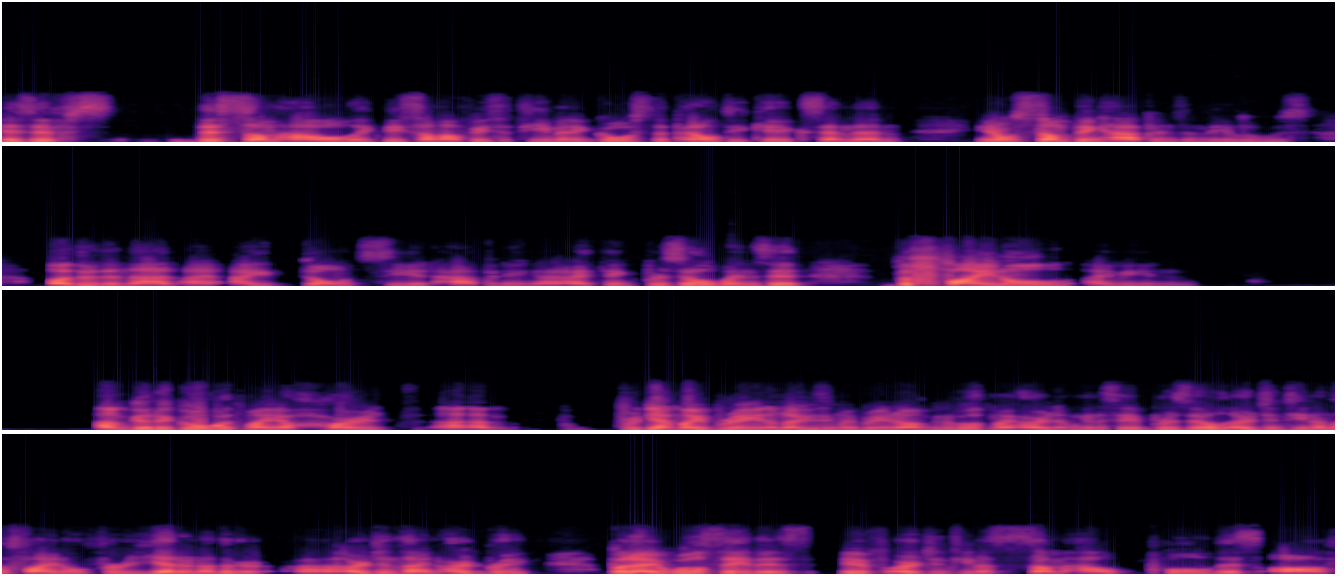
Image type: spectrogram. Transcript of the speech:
is if this somehow like they somehow face a team and it goes to penalty kicks and then you know something happens and they lose other than that i, I don't see it happening I, I think brazil wins it the final i mean I'm gonna go with my heart. I'm forget my brain. I'm not using my brain. at all. I'm gonna go with my heart. I'm gonna say Brazil, Argentina in the final for yet another uh, Argentine heartbreak. But I will say this: if Argentina somehow pull this off,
